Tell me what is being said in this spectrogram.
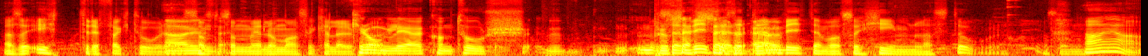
Alltså yttre faktorer, Ja, som, det. som, eller vad man ska kalla det Krångliga Men Sen visade det sig kontorsprocesser. att den biten var så himla stor. Alltså, Ja, ja.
